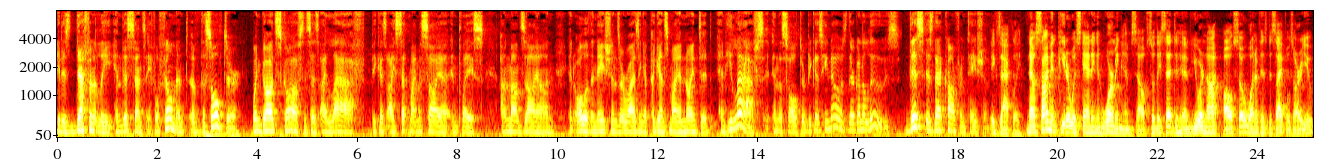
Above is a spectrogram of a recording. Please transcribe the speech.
it is definitely, in this sense, a fulfillment of the Psalter. When God scoffs and says, I laugh because I set my Messiah in place on Mount Zion, and all of the nations are rising up against my anointed. And he laughs in the Psalter because he knows they're going to lose. This is that confrontation. Exactly. Now, Simon Peter was standing and warming himself, so they said to him, You are not also one of his disciples, are you?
